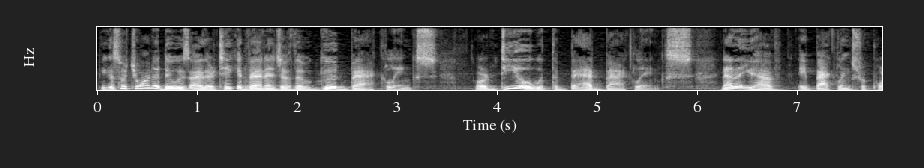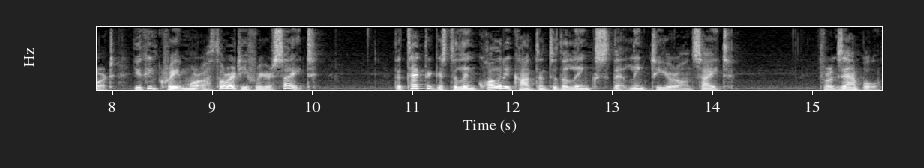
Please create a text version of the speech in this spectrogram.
because what you want to do is either take advantage of the good backlinks or deal with the bad backlinks. Now that you have a backlinks report, you can create more authority for your site. The tactic is to link quality content to the links that link to your own site. For example,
